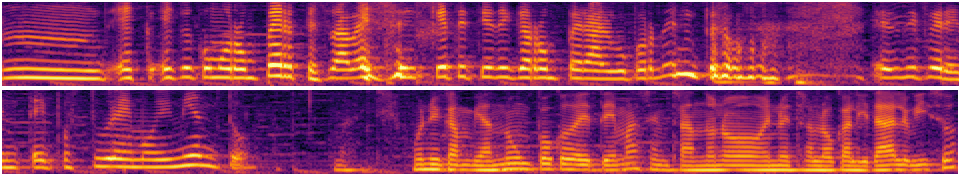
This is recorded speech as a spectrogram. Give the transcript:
mm, es, es que como romperte, ¿sabes? Es que te tiene que romper algo por dentro. es diferente, postura y movimiento. Bueno, y cambiando un poco de tema, centrándonos en nuestra localidad, El Viso,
